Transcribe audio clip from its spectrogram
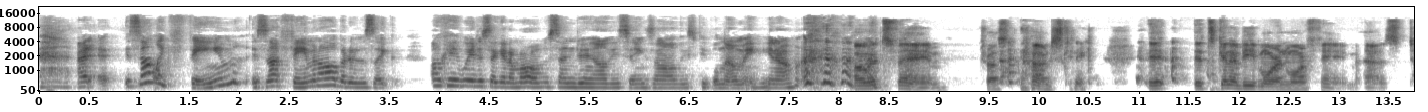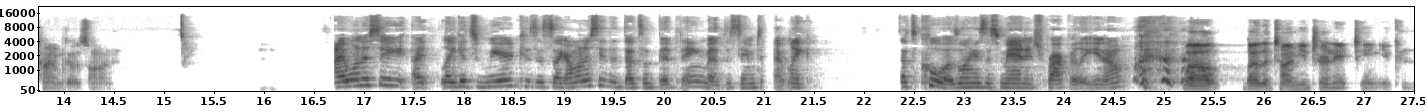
I, it's not like fame. It's not fame at all, but it was like, okay, wait a second, I'm all of a sudden doing all these things and all these people know me, you know? Oh, it's fame. Trust. I'm just kidding. It it's gonna be more and more fame as time goes on. I want to say I like it's weird because it's like I want to say that that's a good thing, but at the same time, like that's cool as long as it's managed properly, you know. well, by the time you turn eighteen, you can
